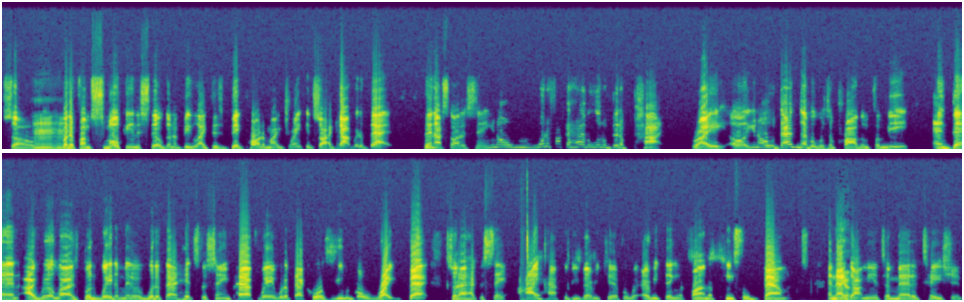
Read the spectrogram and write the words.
So, mm-hmm. but if I'm smoking, it's still gonna be like this big part of my drinking. So I got rid of that. Then I started saying, you know, what if I could have a little bit of pot, right? Or uh, you know, that never was a problem for me. And then I realized, but wait a minute, what if that hits the same pathway? What if that causes you to go right back? So I have to say, I have to be very careful with everything and find a peaceful balance and that yep. got me into meditation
